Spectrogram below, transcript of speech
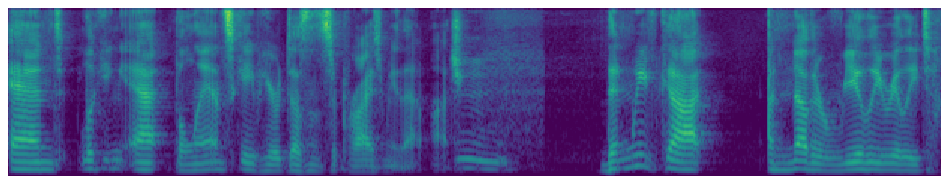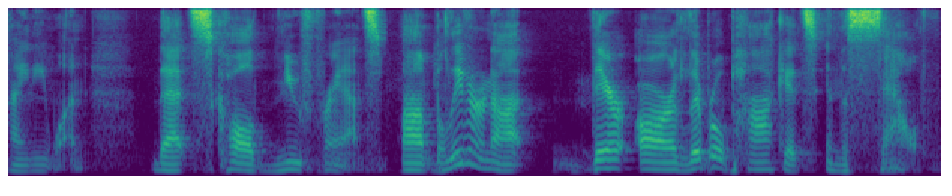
And looking at the landscape here doesn't surprise me that much. Then we've got another really, really tiny one that's called New France. Um, believe it or not, there are liberal pockets in the South,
